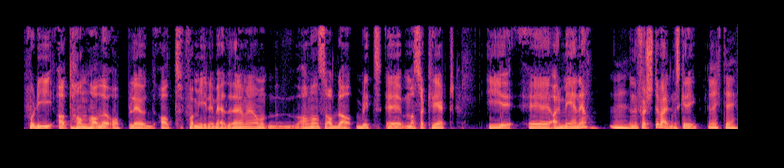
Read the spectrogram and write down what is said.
fordi at han hadde opplevd at familiemedlemmer av hans hadde blitt eh, massakrert i eh, Armenia under første verdenskrig. Riktig.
